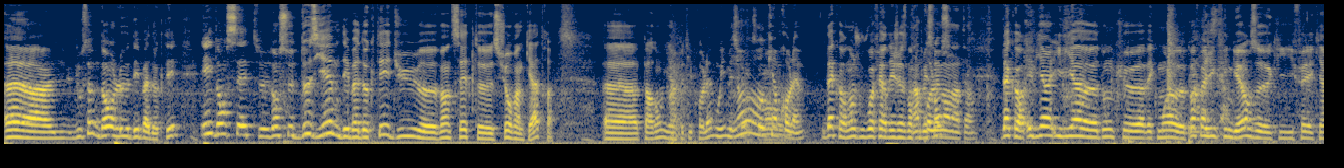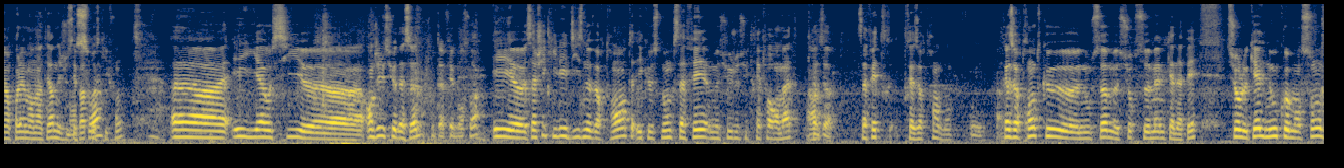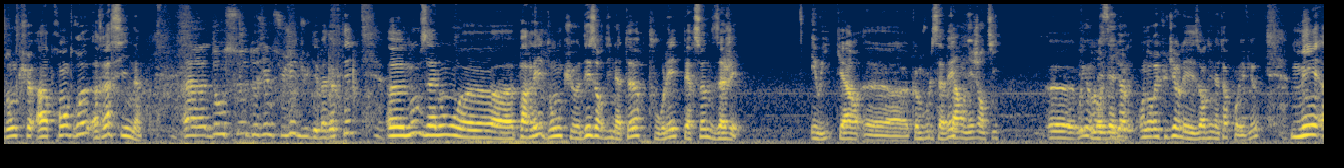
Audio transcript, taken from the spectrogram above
Euh, nous sommes dans le débat d'octet et dans, ce deuxième débat d'octet du euh, 27 sur 24. Euh, pardon, il y a un petit problème, oui, messieurs Non, aucun problème. D'accord, non, je vous vois faire des gestes dans Un tous les problème sens. en interne. D'accord, eh bien, il y a euh, donc euh, avec moi euh, Pop Magic Fingers euh, qui, fait, qui a un problème en interne et je sais pas trop Bonsoir. ce qu'ils font. Euh, et il y a aussi euh, Angelus Yodasson. Tout à fait, bonsoir. Et euh, sachez qu'il est 19h30 et que donc ça fait, monsieur, je suis très fort en maths, hein, 13 heures. ça fait tr- 13h30 donc. Oui. 13h30 que euh, nous sommes sur ce même canapé sur lequel nous commençons donc à prendre racine. Euh, dans ce deuxième sujet du débat d'octet, euh, nous allons euh, parler donc des ordinateurs pour les personnes âgées. Et oui, car comme vous le savez, Car on est gentil. oui, on On aurait, pu dire, on aurait pu dire les ordinateurs pour les vieux. Mais,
